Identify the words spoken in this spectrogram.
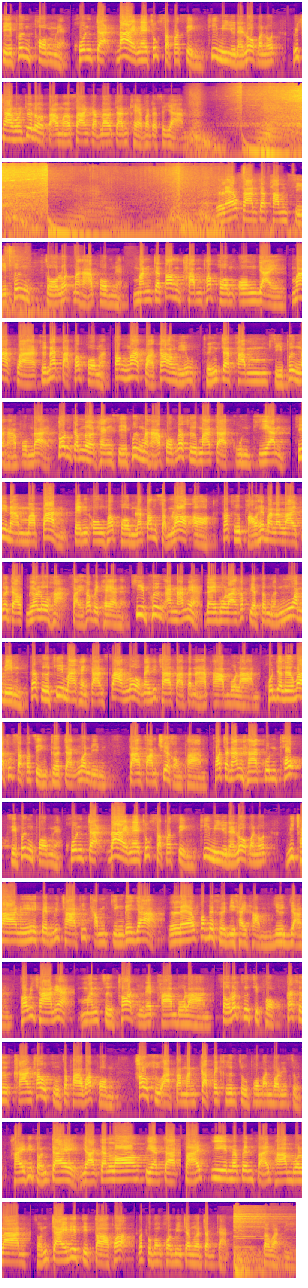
สีพึ่งพรมเนี่ยคุณจะได้ในทุกสรรพสิ่งที่มีอยู่ในโลกมนุษย์ วิชาควงช่วยระบบเต่าเหมาซานกับเราจันแขกบัตสยาม แล้วการจะทำสีพึ่ง โสรถมหาพรมเนี่ยมันจะต้องทำพระพรมองค์ใหญ่มากกว่าคือหน้าตักพระพรมอะต้องมากกว่า 9 นิ้ว ถึงจะทำสีพึ่งมหาพรมได้ ต้นกำเนิดแห่งสีพึ่งมหาพรมก็คือมาจากขุนเทียนที่นำมาปั้นเป็นองค์พระพรหมแล้วต้องสำลอกออก ก็คือเผาให้มันละลายเพื่อจะเอาเนื้อโลหะใส่เข้าไปแทนเนี่ยขี้พึ่งอันนั้นเนี่ยในโบราณเขาเปรียบเสมือนง่วนดิน ก็คือที่มาแห่งการสร้างโลกในวิชาศาสนาพราหมณ์โบราณคุณจะลืมว่าทุกสรรพสิงเกิดจากง่วนดินตามความเชื่อของพราหมณ์ เพราะฉะนั้นหากคุณพบสีพึ่งพรมเนี่ย คุณจะได้ในทุกสรรพสิ่งที่มีอยู่ในโลกมนุษย์ วิชานี้เป็นวิชาที่ทำจริงได้ยาก แล้วก็ไม่เคยมีใครทำยืนยัน เพราะวิชาเนี่ยมันสืบทอดอยู่ในพราหมณ์โบราณ โสรถคือ 16 ก็คือการเข้าสู่สภาวะพรหม เข้าสู่อาตมันกลับไปคืนสู่พรมอันบริสุทธิ์ ใครที่สนใจอยากจะลองเปลี่ยนจากสายจีนมาเป็นสายพามโบราณ สนใจรีบติดต่อเพราะวัตถุมงคลมีจำนวนจำกัด สวัสดี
